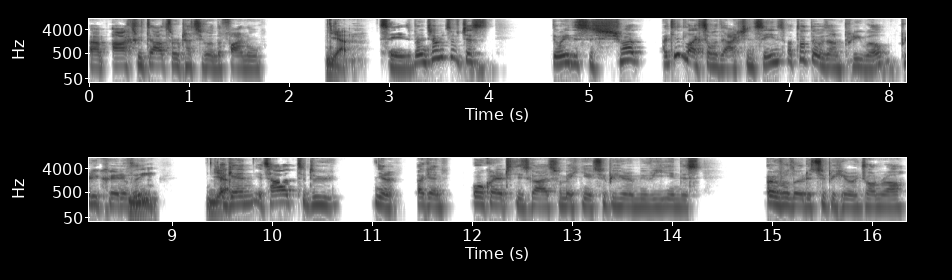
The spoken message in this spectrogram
um, arcs without sort of touching on the final yeah scenes, but in terms of just the way this is shot, I did like some of the action scenes. I thought they were done pretty well, pretty creatively. Mm. Yeah. Again, it's hard to do, you know, again, all credit to these guys for making a superhero movie in this overloaded superhero genre.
